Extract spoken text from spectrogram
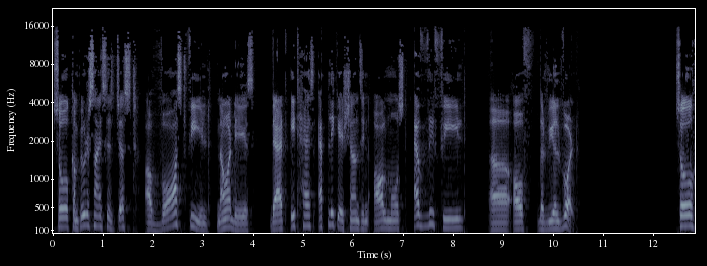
So computer science is just a vast field nowadays that it has applications in almost every field uh, of the real world. So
